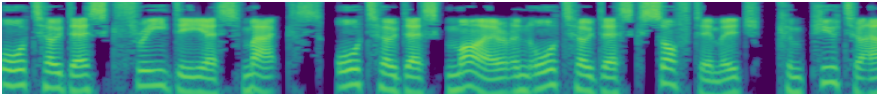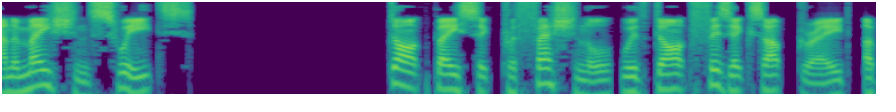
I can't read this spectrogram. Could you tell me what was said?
Autodesk 3ds Max, Autodesk Maya and Autodesk Softimage, computer animation suites. Dark Basic Professional with Dark Physics Upgrade, a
